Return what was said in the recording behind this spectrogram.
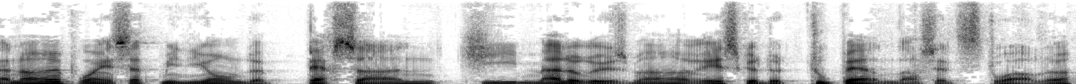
en as 1,7 million de personnes qui, malheureusement, risquent de tout perdre dans cette histoire-là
